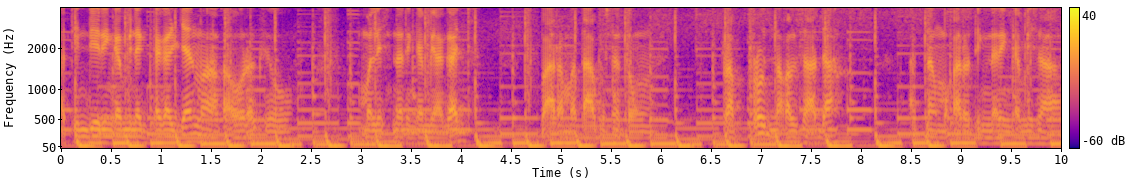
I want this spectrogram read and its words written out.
At hindi rin kami nagtagal dyan mga kaurag. So, umalis na rin kami agad para matapos na tong rough road na kalsada. At nang makarating na rin kami sa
